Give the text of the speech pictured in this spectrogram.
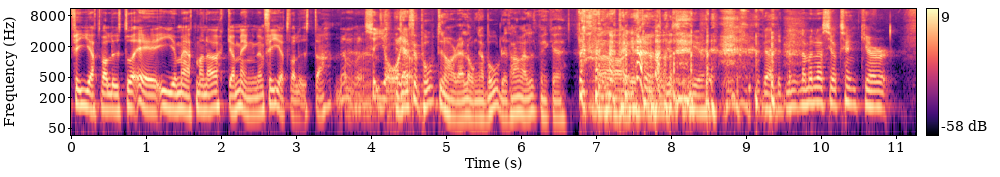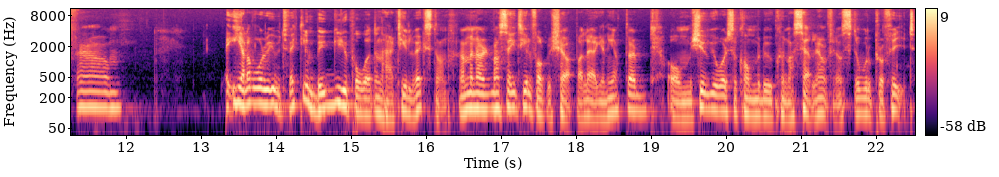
fiatvalutor är i och med att man ökar mängden fiatvaluta. Men, alltså, Det ja, är därför ja. Putin har det där långa bordet. Han har väldigt mycket... Ja, just det. Väldigt. Men, nej, men alltså jag tänker... ehm, hela vår utveckling bygger ju på den här tillväxten. Jag menar, man säger till folk att köpa lägenheter. Om 20 år så kommer du kunna sälja dem för en stor profit.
